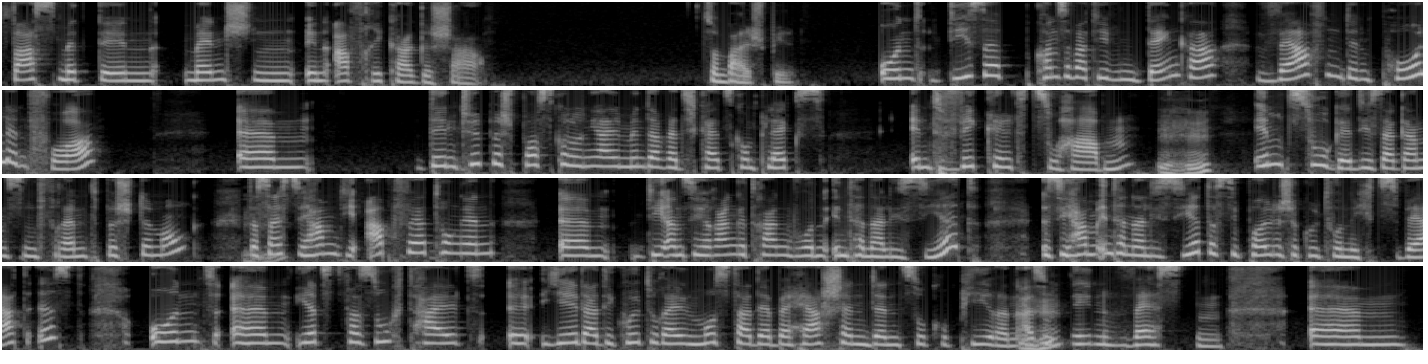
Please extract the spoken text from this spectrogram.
was mit den Menschen in Afrika geschah. Zum Beispiel. Und diese konservativen Denker werfen den Polen vor, ähm, den typisch postkolonialen Minderwertigkeitskomplex entwickelt zu haben Mhm. im Zuge dieser ganzen Fremdbestimmung. Das heißt, sie haben die Abwertungen, ähm, die an sie herangetragen wurden, internalisiert. Sie haben internalisiert, dass die polnische Kultur nichts wert ist. Und ähm, jetzt versucht halt äh, jeder die kulturellen Muster der Beherrschenden zu kopieren, also Mhm. den Westen. Ähm,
